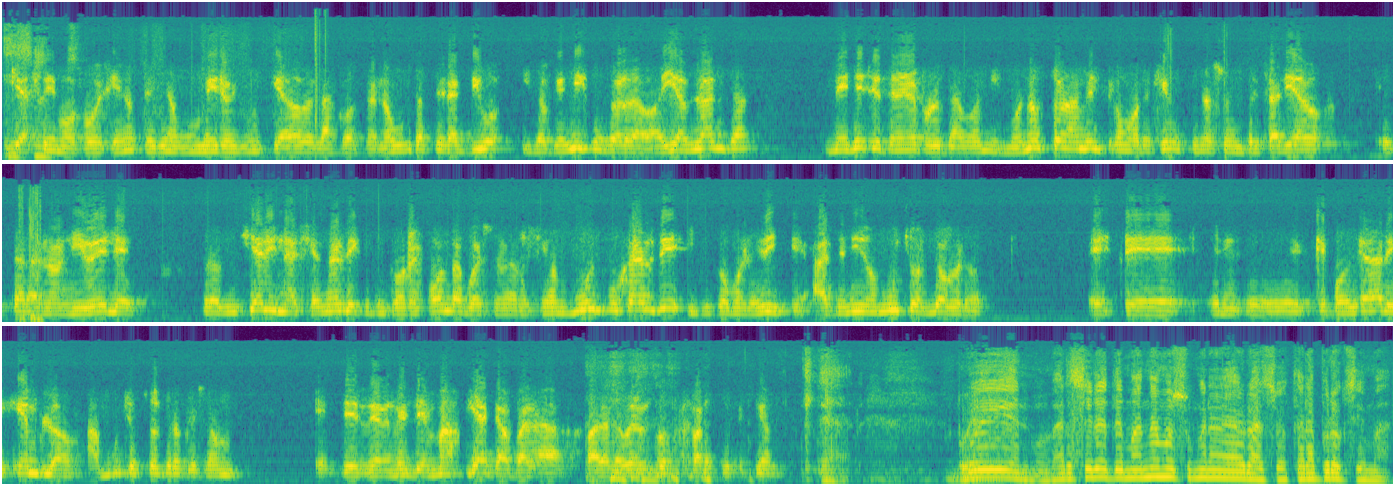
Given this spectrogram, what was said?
que hacemos porque si no sería un mero enunciador de las cosas. Nos gusta ser activos y lo que dijo es verdad, Bahía Blanca merece tener protagonismo, no solamente como región, sino su empresariado, estar a los niveles provincial y nacionales que le corresponda, pues es una región muy pujante y que, como le dije, ha tenido muchos logros, este, eh, que podría dar ejemplo a, muchos otros que son este, realmente más fiaca para, para lograr cosas para su región. Muy bien, Marcelo, te mandamos un gran abrazo. Hasta la próxima.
